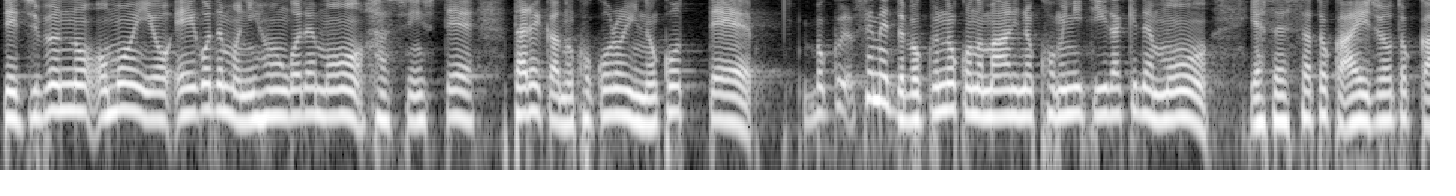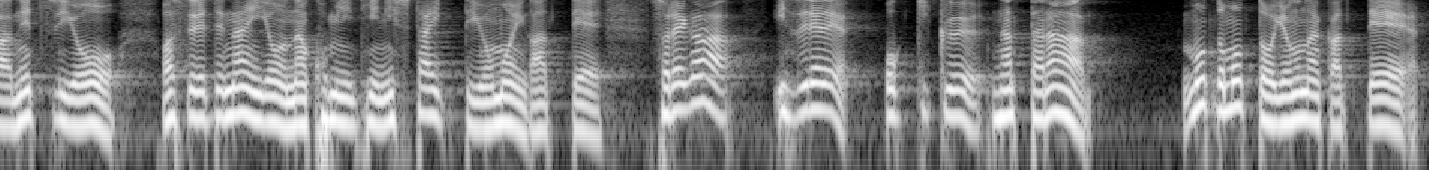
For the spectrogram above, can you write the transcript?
で、自分の思いを英語でも日本語でも発信して、誰かの心に残って、僕、せめて僕のこの周りのコミュニティだけでも、優しさとか愛情とか熱意を忘れてないようなコミュニティにしたいっていう思いがあって、それがいずれ大きくなったら、もっともっと世の中って、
